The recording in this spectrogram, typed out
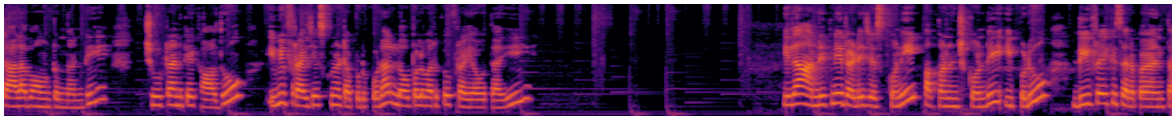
చాలా బాగుంటుందండి. చూడటానికే కాదు ఇవి ఫ్రై చేసుకునేటప్పుడు కూడా లోపల వరకు ఫ్రై అవుతాయి. ఇలా అన్నిటినీ రెడీ చేసుకొని పక్కన ఉంచుకోండి. ఇప్పుడు డీప్ ఫ్రైకి సరిపోయేంత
